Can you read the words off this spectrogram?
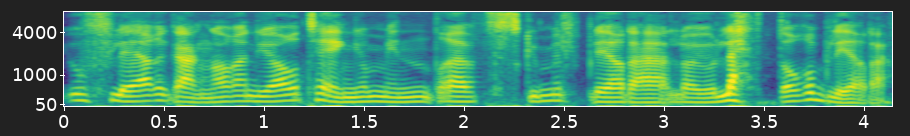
jo flere ganger en gjør ting, jo mindre skummelt blir det, eller jo lettere blir det.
